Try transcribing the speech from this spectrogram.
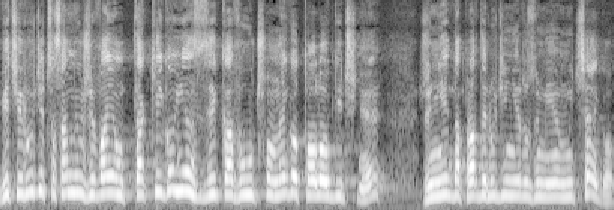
Wiecie, ludzie czasami używają takiego języka wyuczonego teologicznie, że nie, naprawdę ludzie nie rozumieją niczego.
